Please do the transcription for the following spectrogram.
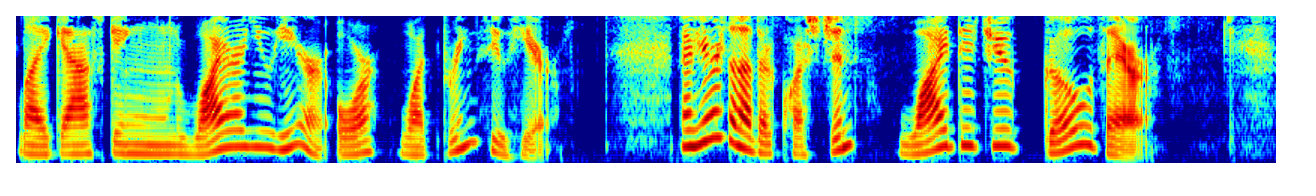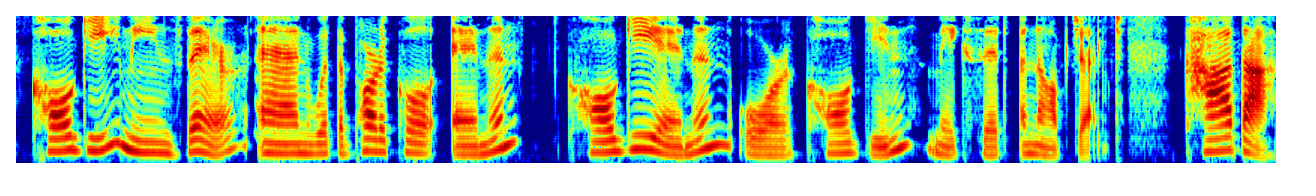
like asking, Why are you here? or What brings you here? Now, here's another question Why did you go there? 거기 means there, and with the particle 에는, 거기에는 or 거긴 makes it an object. 가다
